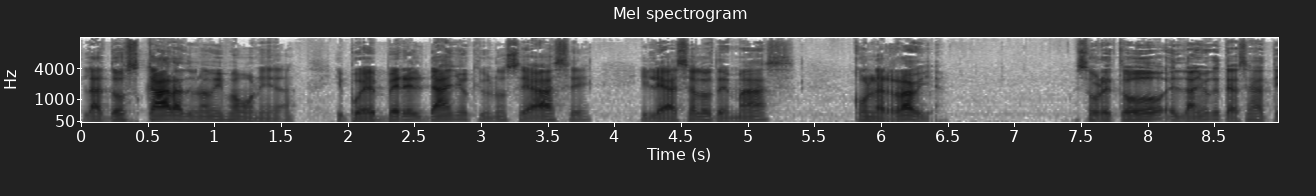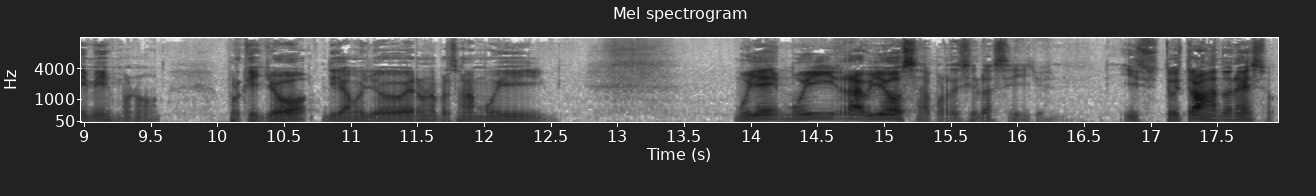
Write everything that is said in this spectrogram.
las dos caras de una misma moneda. Y puedes ver el daño que uno se hace y le hace a los demás con la rabia. Sobre todo el daño que te haces a ti mismo, ¿no? Porque yo, digamos, yo era una persona muy, muy, muy rabiosa, por decirlo así. y estoy trabajando en eso.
